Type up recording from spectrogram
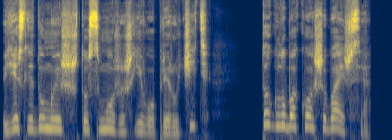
Если думаешь, что сможешь его приручить, то глубоко ошибаешься.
